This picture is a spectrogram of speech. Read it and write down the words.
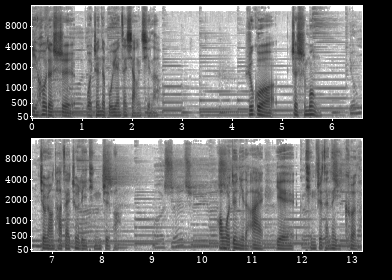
以后的事我真的不愿再想起了。如果这是梦，就让它在这里停止吧。而我对你的爱也停止在那一刻了。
